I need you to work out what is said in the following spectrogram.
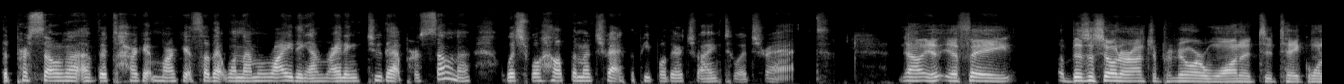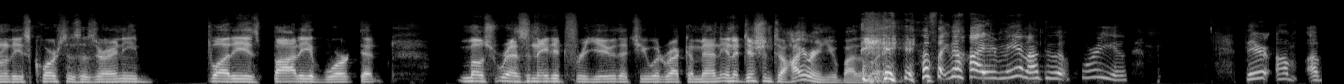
the persona of their target market so that when I'm writing, I'm writing to that persona, which will help them attract the people they're trying to attract. Now, if a, a business owner entrepreneur wanted to take one of these courses, is there anybody's body of work that most resonated for you that you would recommend in addition to hiring you by the way? I was like no hire me and i'll do it for you. There um a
